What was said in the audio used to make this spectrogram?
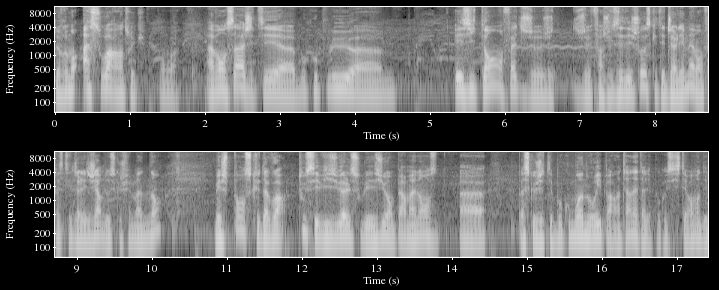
vraiment asseoir un truc pour moi. Avant ça, j'étais euh, beaucoup plus euh, hésitant. En fait, je, faisais des choses qui étaient déjà les mêmes. En fait, c'était déjà les germes de ce que je fais maintenant. Mais je pense que d'avoir tous ces visuels sous les yeux en permanence, euh, parce que j'étais beaucoup moins nourri par Internet à l'époque aussi. C'était vraiment des,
